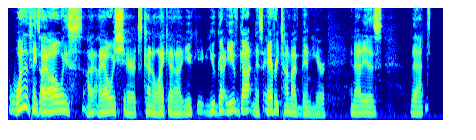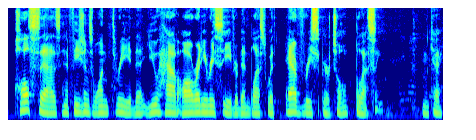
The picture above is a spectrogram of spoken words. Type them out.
one of the things I always I, I always share, it's kind of like a, you you got you've gotten this every time I've been here, and that is that Paul says in Ephesians 1 3 that you have already received or been blessed with every spiritual blessing. Okay?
